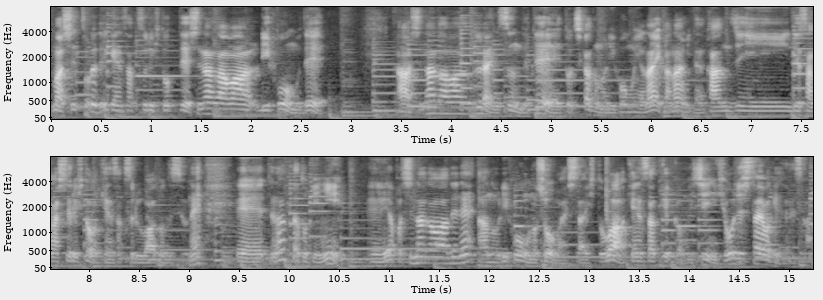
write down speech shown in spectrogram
まあそれで検索する人って品川リフォームで、あ、品川ぐらいに住んでて、えっと、近くのリフォーム屋ないかな、みたいな感じで探してる人が検索するワードですよね。えー、ってなった時に、えー、やっぱ品川でね、あの、リフォームの商売したい人は、検索結果を1位に表示したいわけじゃないですか。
